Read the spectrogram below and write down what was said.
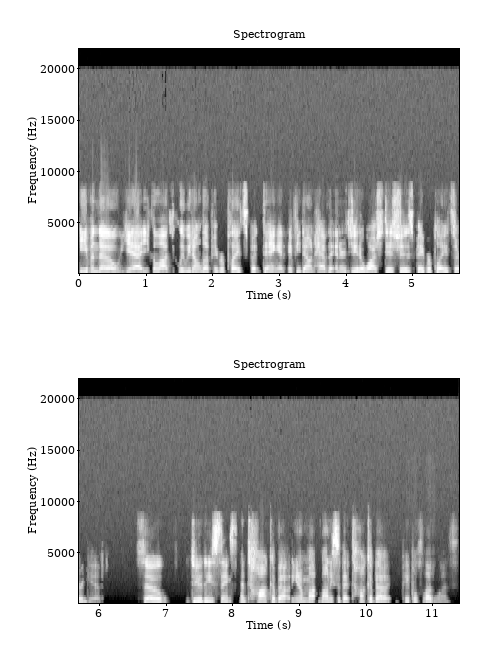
even though yeah ecologically we don't love paper plates but dang it if you don't have the energy to wash dishes paper plates are a gift. So do these things and talk about you know bonnie said that talk about people's loved ones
